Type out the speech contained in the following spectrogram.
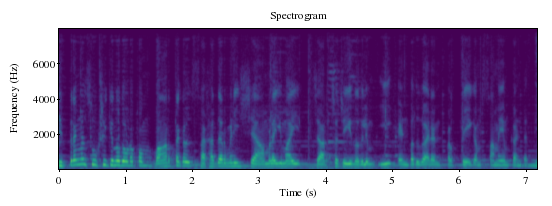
ചിത്രങ്ങൾ സൂക്ഷിക്കുന്നതോടൊപ്പം വാർത്തകൾ സഹധർമ്മിണി ശ്യാമളയുമായി ചർച്ച ചെയ്യുന്നതിലും ഈ എൺപതുകാരൻ പ്രത്യേകം സമയം കണ്ടെത്തി.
